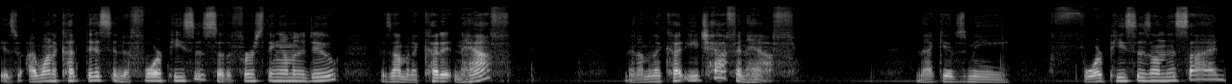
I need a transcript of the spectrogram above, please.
is I want to cut this into four pieces. So the first thing I'm going to do is I'm going to cut it in half. Then I'm going to cut each half in half. And that gives me four pieces on this side,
